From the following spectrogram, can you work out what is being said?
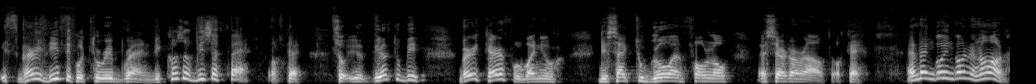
It's very difficult to rebrand because of this effect. Okay, so you, you have to be very careful when you decide to go and follow a certain route. Okay, and then going on and on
